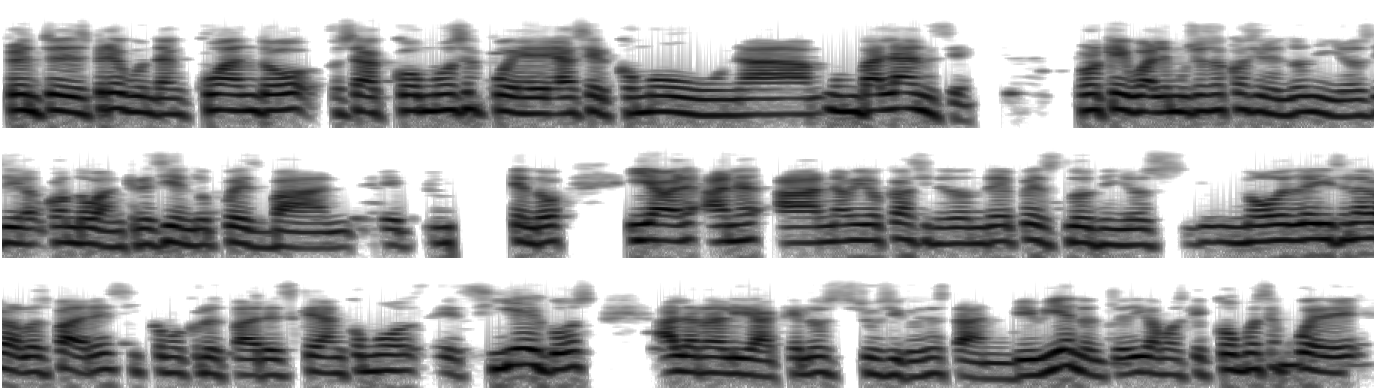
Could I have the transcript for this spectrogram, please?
pero entonces preguntan cuándo, o sea, cómo se puede hacer como una, un balance, porque igual en muchas ocasiones los niños cuando van creciendo pues van eh, y han, han- han habido ocasiones donde pues los niños no le dicen la verdad a los padres y como que los padres quedan como eh, ciegos a la realidad que los, sus hijos están viviendo. Entonces digamos que cómo se puede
